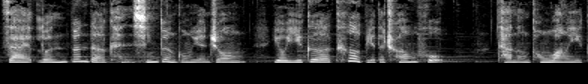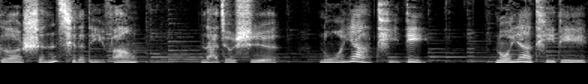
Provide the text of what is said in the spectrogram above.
在伦敦的肯辛顿公园中有一个特别的窗户，它能通往一个神奇的地方，那就是挪亚提地。挪亚提地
